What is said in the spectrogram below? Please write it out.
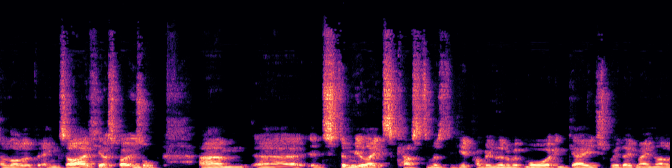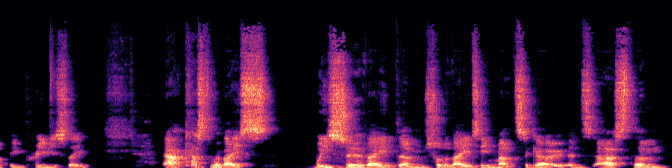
a lot of anxiety, I suppose, or um, uh, it stimulates customers to get probably a little bit more engaged where they may not have been previously. Our customer base, we surveyed them sort of eighteen months ago and asked them,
